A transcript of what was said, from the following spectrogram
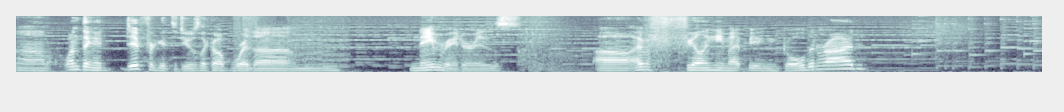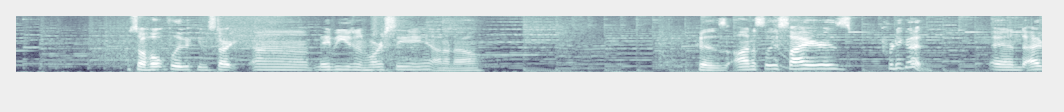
Um, one thing I did forget to do is look up where the um, name rater is. Uh, I have a feeling he might be in Goldenrod. So hopefully we can start uh, maybe using Horsey. I don't know. Because honestly, Sire is pretty good. And I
